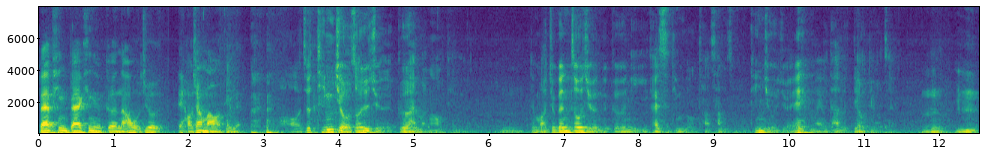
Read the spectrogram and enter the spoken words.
Blackpink Blackpink 的歌，然后我就哎、欸，好像蛮好听的。哦，就听久的时候就觉得歌还蛮好听的，嗯，对嘛？就跟周杰伦的歌，你一开始听不懂他唱什么，听久了觉得哎，蛮、欸、有他的调调在。嗯嗯，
